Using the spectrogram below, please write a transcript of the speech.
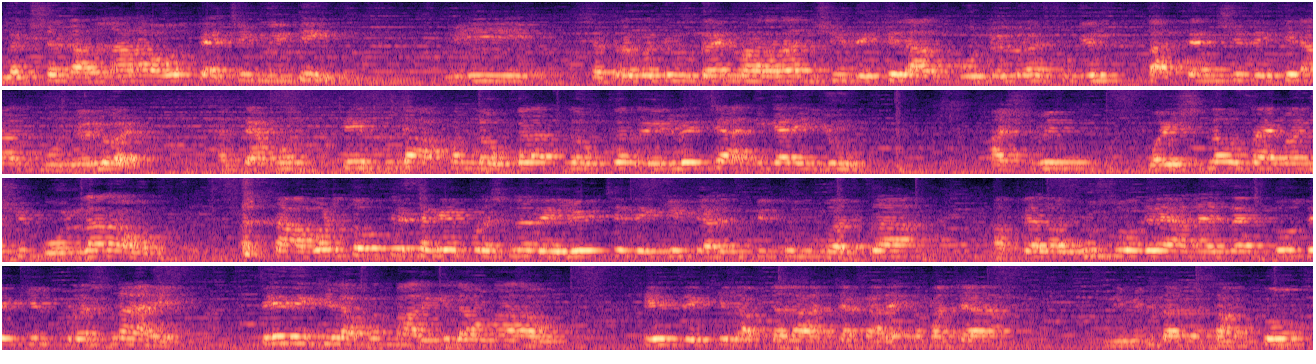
लक्ष घालणार आहोत त्याची मीटिंग मी छत्रपती उदयन महाराजांशी देखील आज बोललेलो आहे सुनील तात्यांशी देखील आज बोललेलो आहे. आणि त्यामुळे ते सुद्धा आपण लवकरात लवकर रेल्वेचे अधिकारी घेऊन अश्विन वैष्णव साहेबांशी बोलणार आहोत. ताबडतोब ते सगळे प्रश्न रेल्वेचे देखील कारण तिथून वरचा आपल्याला ऊस वगैरे आणायचा आहे तो देखील प्रश्न आहे. ते देखील आपण मार्गी लावणार आहोत. हे देखील आपल्याला आजच्या कार्यक्रमाच्या निमित्तानं सांगतो.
